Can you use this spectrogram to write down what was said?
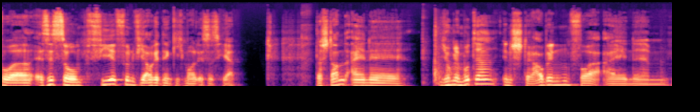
vor, es ist so vier, fünf Jahre, denke ich mal, ist es her. Da stand eine junge Mutter in Straubing vor einem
